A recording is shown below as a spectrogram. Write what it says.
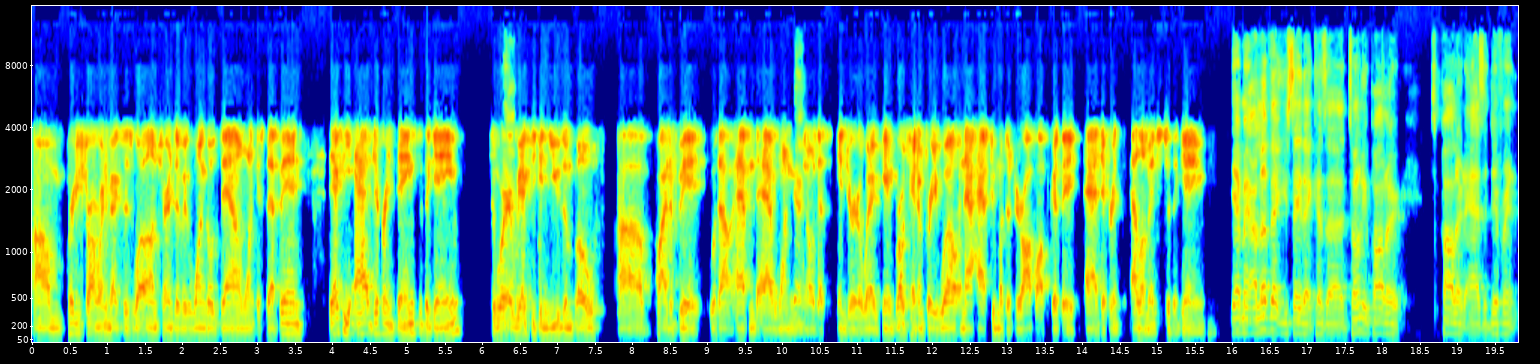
um, pretty strong running backs as well in terms of if one goes down, one can step in. They actually add different things to the game to where we actually can use them both uh, quite a bit without having to have one, yeah. you know, that's injured or whatever. You can rotate them pretty well and not have too much of a drop off because they add different elements to the game. Yeah, man, I love that you say that because uh, Tony Pollard Pollard adds a different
